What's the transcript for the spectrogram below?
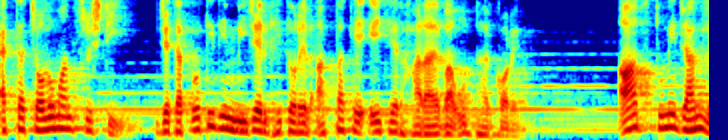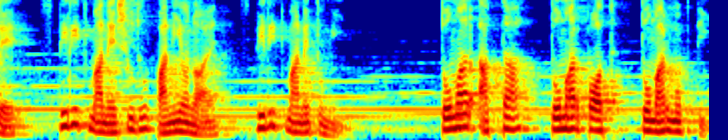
একটা চলমান সৃষ্টি, যেটা প্রতিদিন নিজের ভিতরের আত্মাকে এইথের হারায় বা উদ্ধার করে। আজ তুমি জানলে, স্পিরিট মানে শুধু পানীয় নয়, স্পিরিট মানে তুমি। তোমার আত্মা, তোমার পথ, তোমার মুক্তি।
